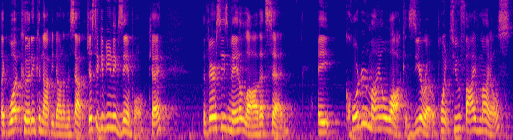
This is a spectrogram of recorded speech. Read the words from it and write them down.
like what could and could not be done on the Sabbath. Just to give you an example, okay? The Pharisees made a law that said a quarter mile walk, 0.25 miles,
